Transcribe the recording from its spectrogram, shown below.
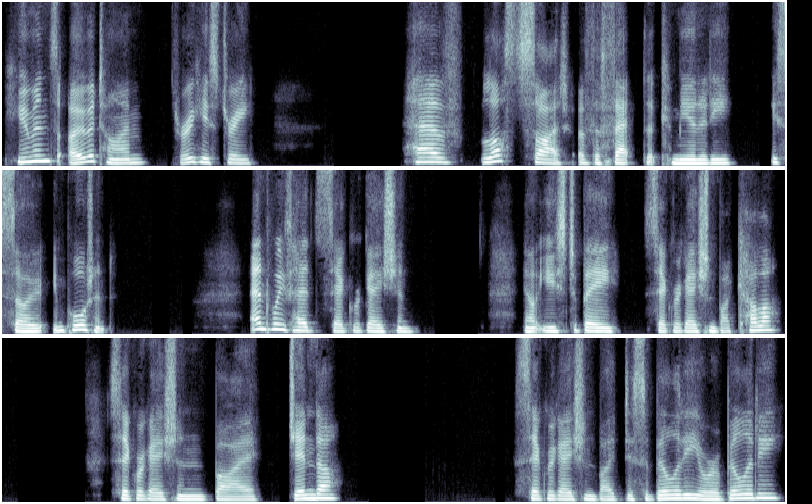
humans over time, through history, have lost sight of the fact that community is so important. And we've had segregation. Now, it used to be segregation by colour, segregation by gender, segregation by disability or ability,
